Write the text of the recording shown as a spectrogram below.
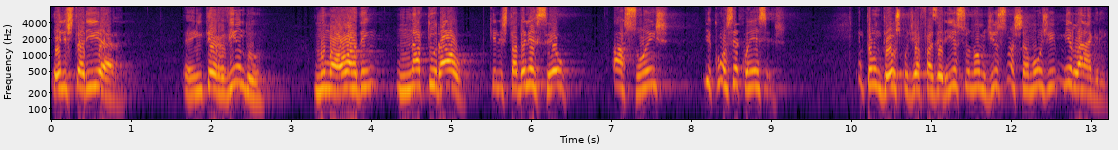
ele estaria é, intervindo numa ordem natural que ele estabeleceu, ações e consequências. Então Deus podia fazer isso, o nome disso nós chamamos de milagre.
